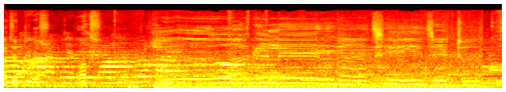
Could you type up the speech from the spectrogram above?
আচ্ছা ঠিক আছে আচ্ছা। আগলে আছি যেটুকু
